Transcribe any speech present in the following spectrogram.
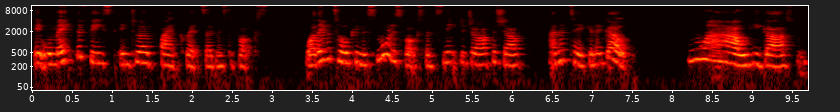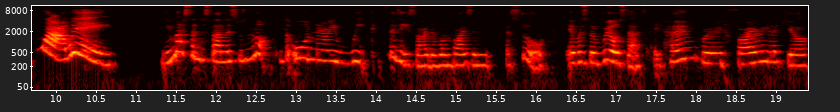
It will make the feast into a banquet, said Mr Fox. While they were talking, the smallest fox had sneaked a jar off the shelf and had taken a gulp. Wow, he gasped. Wowee! You must understand this was not the ordinary weak fizzy cider one buys in a store. It was the real stuff, a home-brewed fiery liqueur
